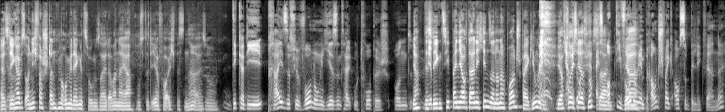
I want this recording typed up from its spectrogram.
Ja, deswegen habe ich es auch nicht verstanden, warum ihr denn gezogen seid. Aber naja, musstet ihr vor euch wissen, ne? Also. Dicker, die Preise für Wohnungen hier sind halt utopisch. Und Ja, deswegen zieht man ja auch da nicht hin, sondern nach Braunschweig. Junge, wie oft Ja, soll ich als dir das noch als sagen? ob die Wohnungen ja, in Braunschweig auch so billig wären, ne?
